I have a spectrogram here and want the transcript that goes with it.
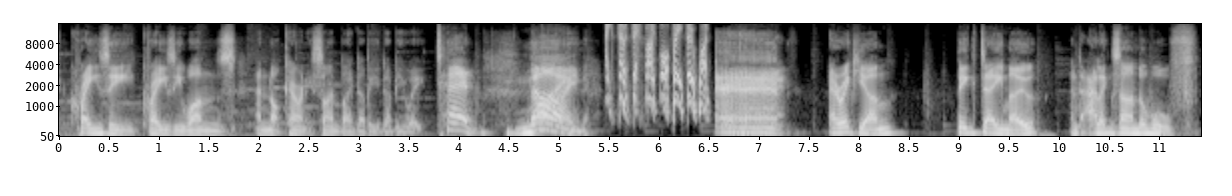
crazy, crazy ones and not currently signed by WWE. 10, 9, Eric Young, Big Damo, and Alexander Wolf.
